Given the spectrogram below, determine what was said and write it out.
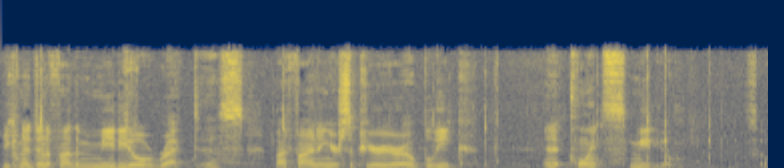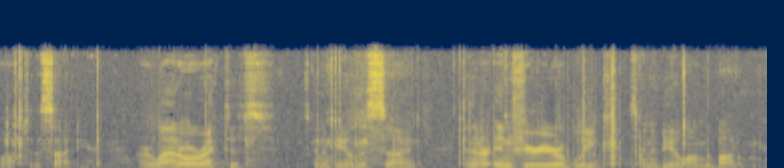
You can identify the medial rectus by finding your superior oblique, and it points medial. So off to the side here. Our lateral rectus is going to be on this side, and then our inferior oblique is going to be along the bottom here.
